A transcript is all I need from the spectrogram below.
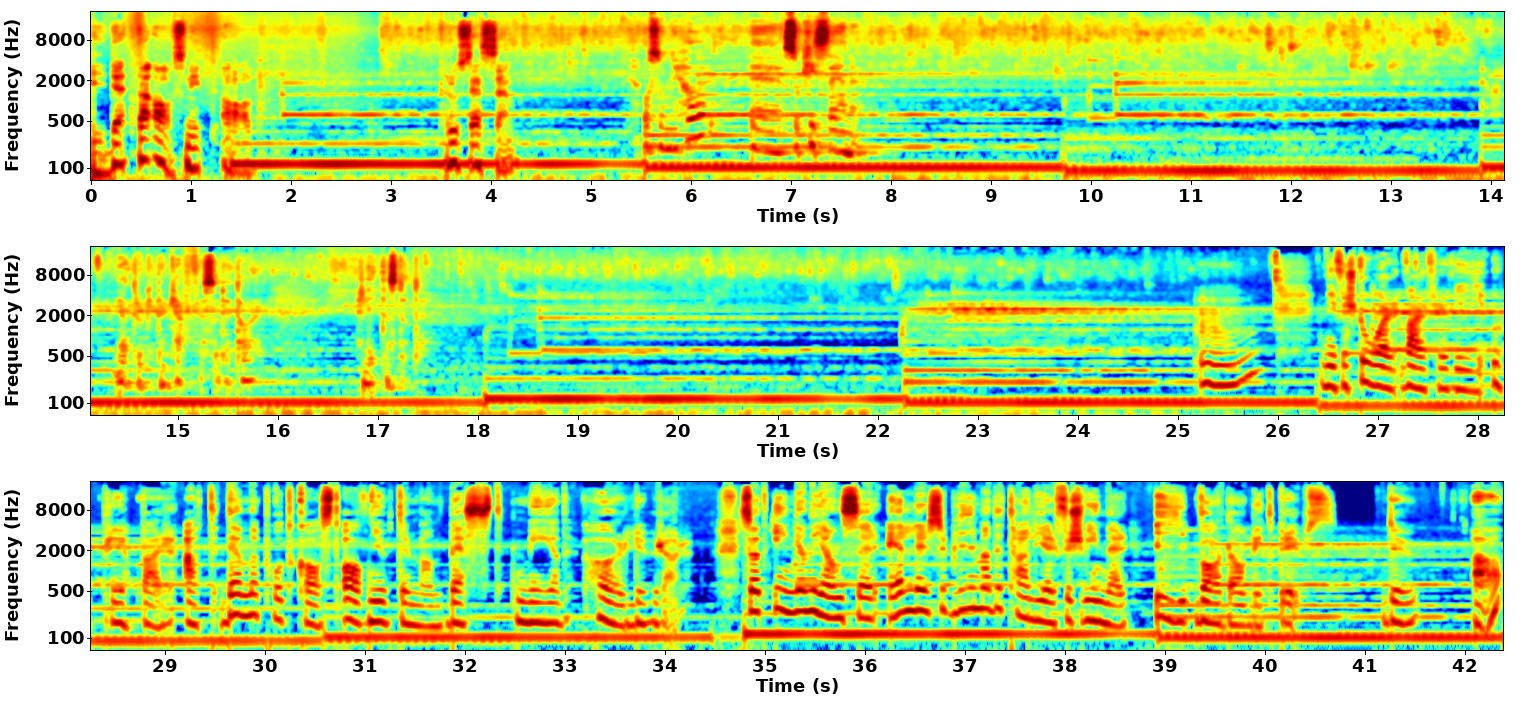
I detta avsnitt av Processen. Och som ni hör eh, så kissar jag nu. Ja, jag har druckit en kaffe så det tar en liten stund. Mm. Ni förstår varför vi upprepar att denna podcast avnjuter man bäst med hörlurar. Så att inga nyanser eller sublima detaljer försvinner i vardagligt brus. Du, Ja,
